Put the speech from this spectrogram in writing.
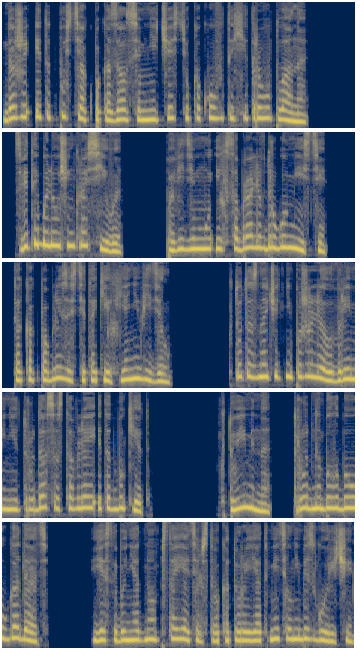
Даже этот пустяк показался мне частью какого-то хитрого плана. Цветы были очень красивы. По-видимому, их собрали в другом месте, так как поблизости таких я не видел. Кто-то, значит, не пожалел времени и труда, составляя этот букет. Кто именно, трудно было бы угадать, если бы не одно обстоятельство, которое я отметил не без горечи.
